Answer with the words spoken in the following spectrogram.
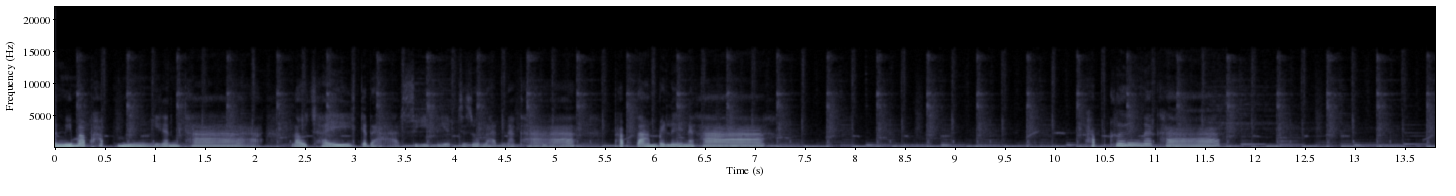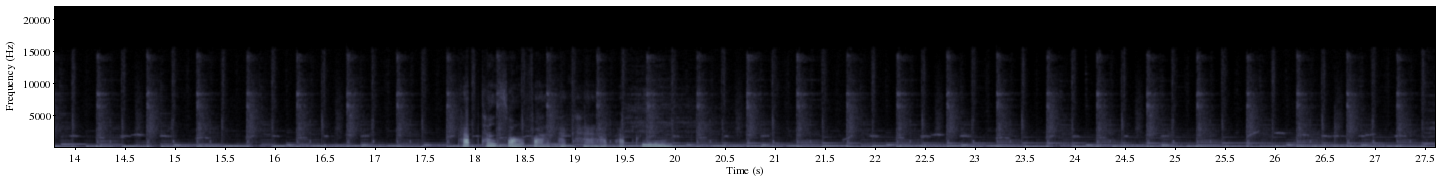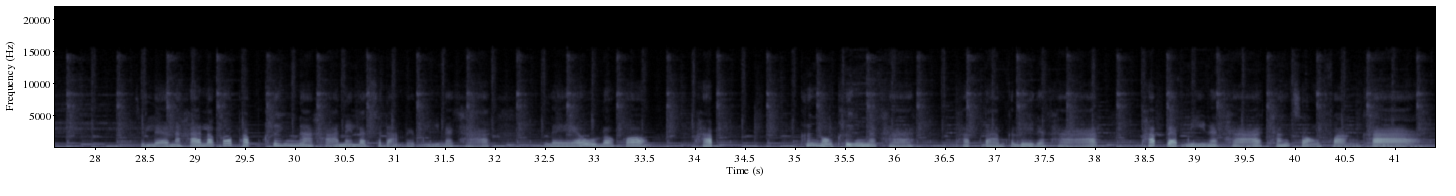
วันนี้มาพับหมีกันค่ะ เราใช้กระดาษสี่เหลี่ยมจัตุรัสนะคะ พับตามไปเลยนะคะ พับครึ่งนะคะ พับทั้งสองฝั่งนะคะ พับครึ่ง ร็จแล้วนะคะเราก็พับครึ่งนะคะในลักษณะแบบนี้นะคะ แล้วเราก็พับครึ่งของครึ่งนะคะ พับตามกันเลยนะคะ พับแบบนี้นะคะทั้งสองฝั่งค่ะ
